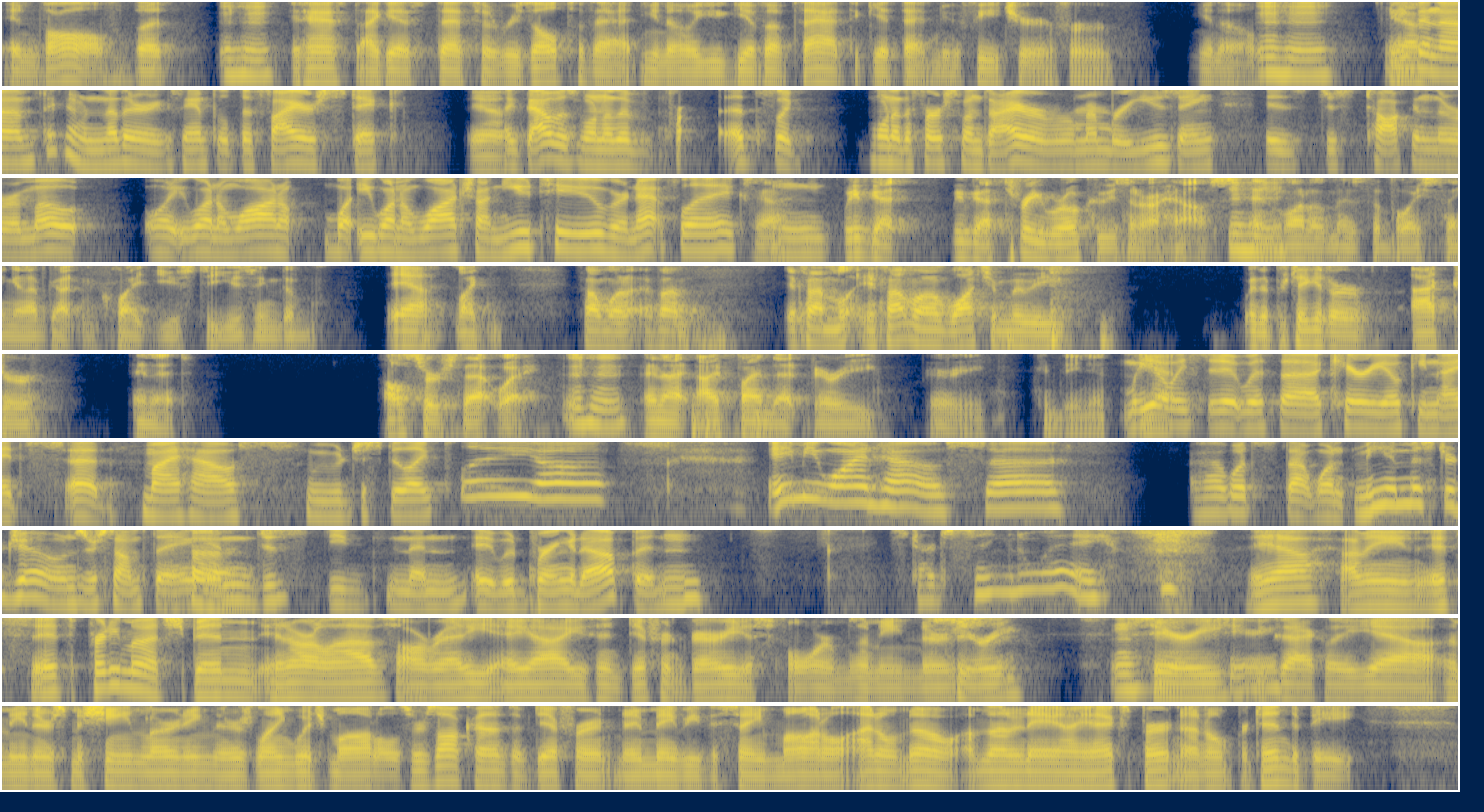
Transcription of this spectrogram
involved, but Mhm. it has. I guess that's a result of that. You know, you give up that to get that new feature for you know. hmm Yeah. Even uh, I'm thinking of another example, the Fire Stick. Yeah. like that was one of the. That's like one of the first ones I ever remember using is just talking the remote what you want to watch, what you want to watch on YouTube or Netflix, Yeah. and We've got we've got three Roku's in our house, Mhm. and one of them is the voice thing, and I've gotten quite used to using the Yeah, like if I want if I'm if I'm if I want to watch a movie with a particular actor in it, I'll search that way, Mhm. and I, I find that very very convenient. we Yeah. always did it with uh, karaoke nights at my house. We would just be like, play uh, Amy Winehouse. Uh, uh, what's that one? Me and Mr. Jones or something, Huh. and just you, and then it would bring it up and start singing away. yeah. I mean, it's it's pretty much been in our lives already. AI is in different various forms. I mean, there's Siri, Mhm. Siri, exactly. Yeah. I mean, there's machine learning, there's language models, there's all kinds of different, and maybe the same model. I don't know. I'm not an AI expert and I don't pretend to be.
